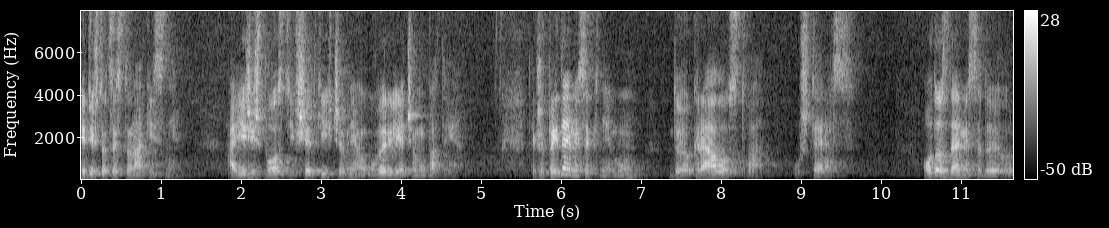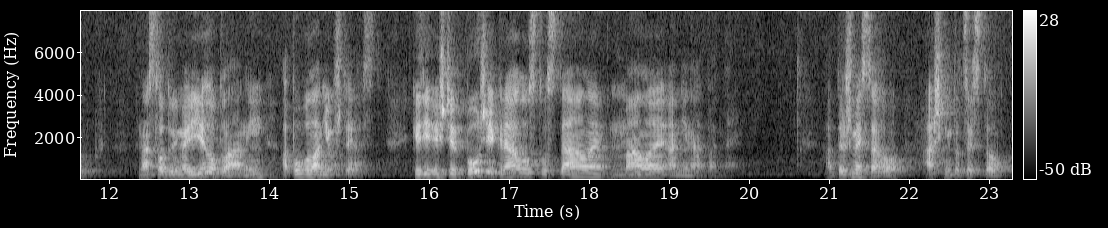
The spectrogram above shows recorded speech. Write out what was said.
keď už to cesto nakysne. A Ježiš postí všetkých, čo v Neho uverili a čo mu patria. Takže pridajme sa k Nemu, do Jeho kráľovstva, už teraz. Odozdajme sa do jeho rúk. Nasledujme jeho plány a povolanie už teraz. Keď je ešte Božie kráľovstvo stále malé a nenápadné. A držme sa ho, až kým to cesto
